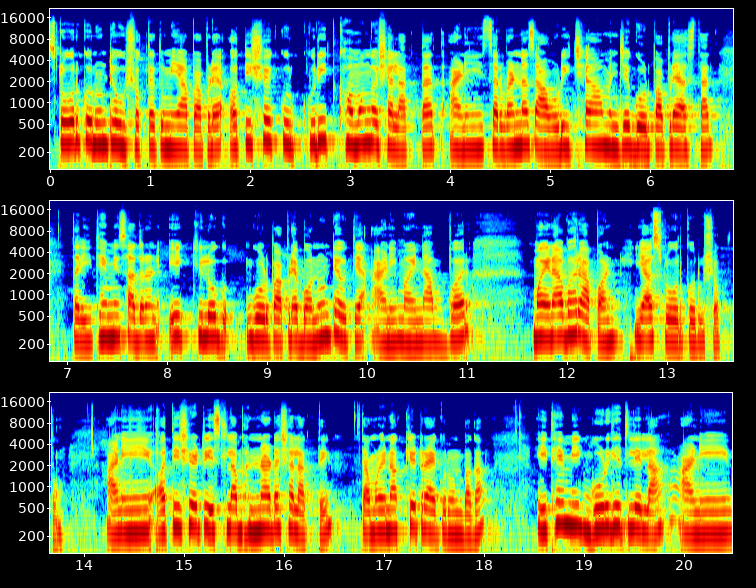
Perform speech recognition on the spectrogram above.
स्टोअर करून ठेवू शकता तुम्ही या पापड्या. अतिशय कुरकुरीत खमंग अशा लागतात आणि सर्वांनाच आवडीच्या म्हणजे गोडपापड्या असतात. तर इथे मी साधारण एक किलो गोडपापड्या बनवून ठेवते आणि महिनाभर महिनाभर आपण या स्टोअर करू शकतो. आणि अतिशय टेस्टला भन्नाट अशा लागते. त्यामुळे नक्की ट्राय करून बघा. इथे मी गूळ घेतलेला आणि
